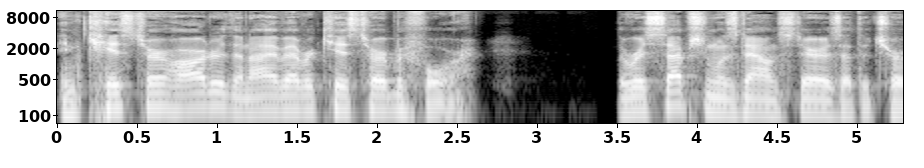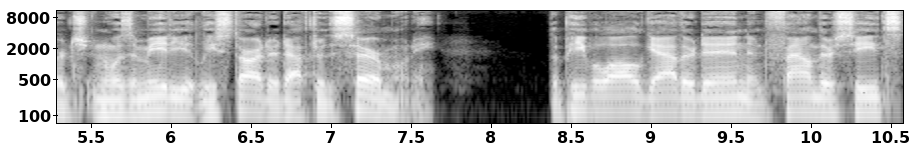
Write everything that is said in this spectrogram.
and kissed her harder than I have ever kissed her before. The reception was downstairs at the church and was immediately started after the ceremony. The people all gathered in and found their seats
